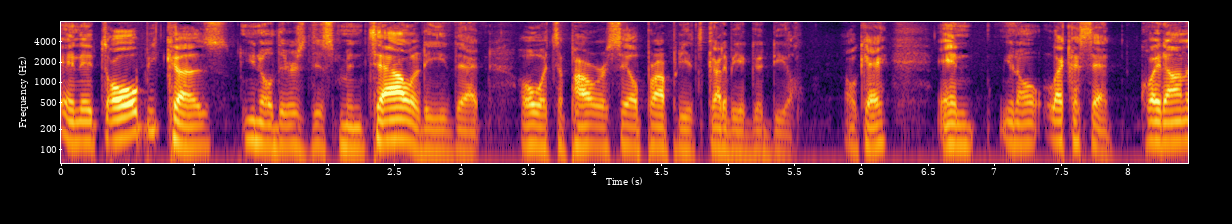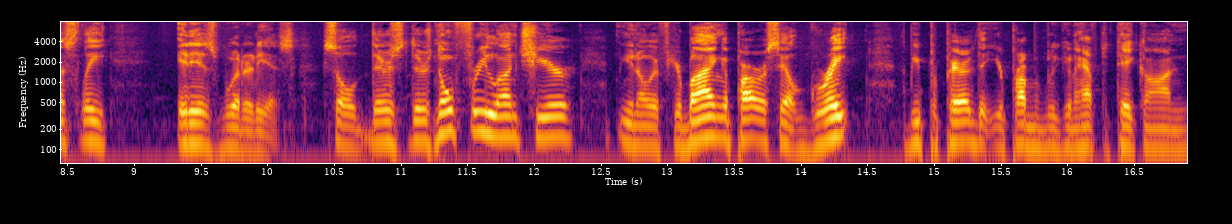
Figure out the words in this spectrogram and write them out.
And it's all because, you know, there's this mentality that, oh, it's a power sale property, it's got to be a good deal. Okay? And, you know, like I said, quite honestly, it is what it is. So there's there's no free lunch here. You know, if you're buying a power sale, great. Be prepared that you're probably going to have to take on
